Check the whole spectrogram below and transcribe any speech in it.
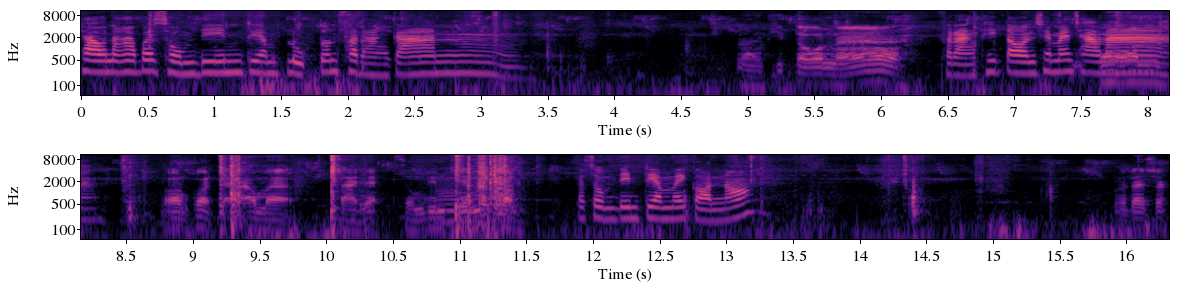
ชาวนาผสมดินเตรียมปลูกต้นฝรั่งกัน หลังที่โตนนะ ฝรั่งที่ตอนใช่ไหมชาวนาตอนก็จะเอามาใส่เนี่ยสมดินเทียมไว้ก่อนผสมดินเตรียมไว้ก่อนเนาะเราได้สัก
